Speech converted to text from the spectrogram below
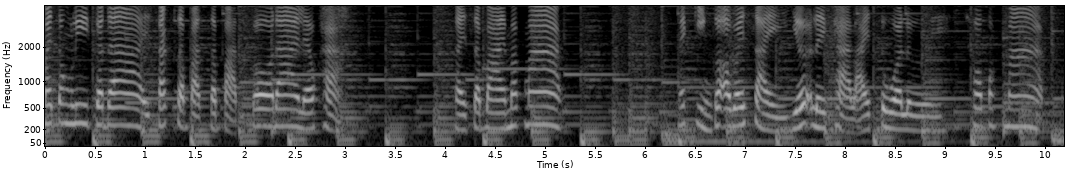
ไม่ต้องรีดก็ได้ ซักสะบัดสะบัดก็ได้แล้วค่ะ ใส่สบายมากๆแม่กิ่งก็เอาไว้ใส่เยอะเลยค่ะหลายตัวเลย ชอบมากๆ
